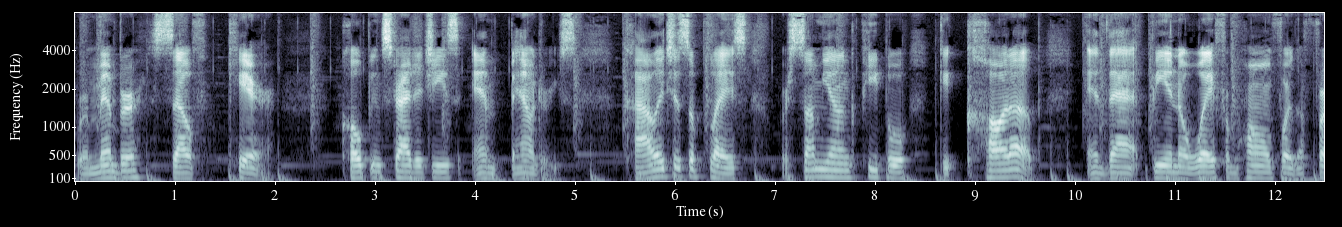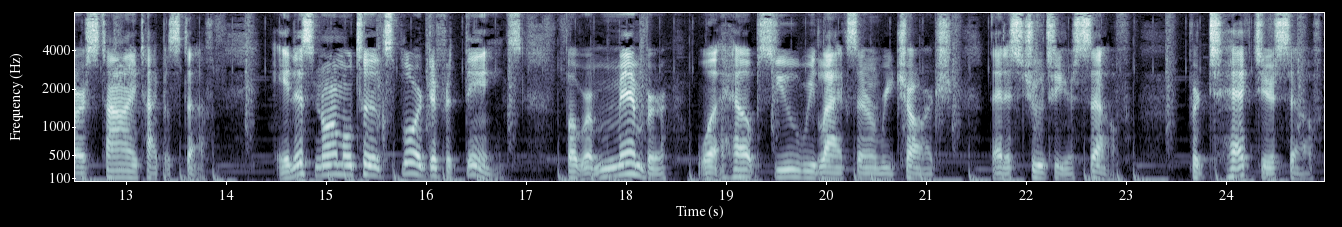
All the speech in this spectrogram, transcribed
Remember self care, coping strategies, and boundaries. College is a place where some young people get caught up in that being away from home for the first time type of stuff. It is normal to explore different things, but remember what helps you relax and recharge. That is true to yourself. Protect yourself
